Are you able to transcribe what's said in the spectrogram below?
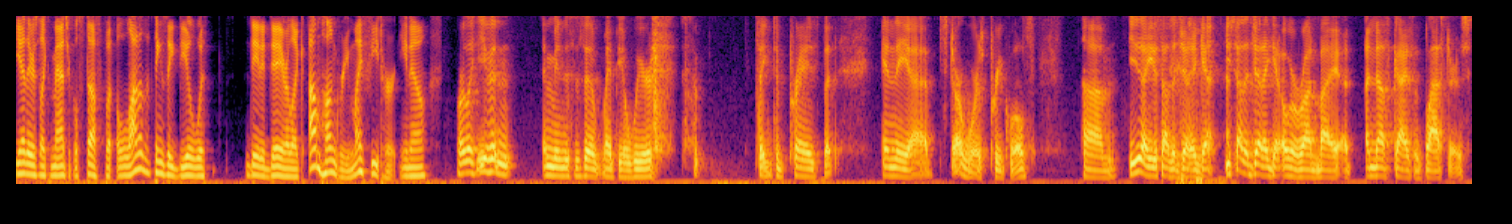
Yeah, there's like magical stuff, but a lot of the things they deal with day to day are like I'm hungry, my feet hurt, you know. Or like even I mean this is a might be a weird thing to praise, but in the uh, Star Wars prequels, um, you know you saw the Jedi get you saw the Jedi get overrun by uh enough guys with blasters.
